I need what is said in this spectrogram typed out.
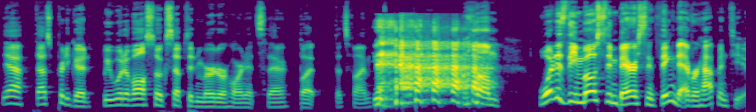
Yeah, that's pretty good. We would have also accepted murder hornets there, but that's fine. um, what is the most embarrassing thing to ever happen to you?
